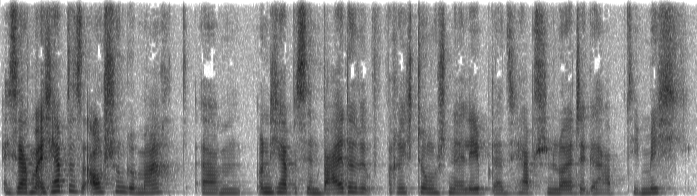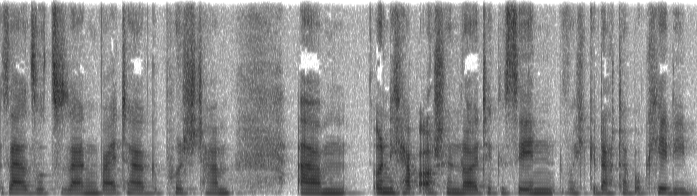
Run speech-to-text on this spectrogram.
ich sag mal, ich habe das auch schon gemacht ähm, und ich habe es in beide Richtungen schon erlebt. Also ich habe schon Leute gehabt, die mich sozusagen weiter gepusht haben ähm, und ich habe auch schon Leute gesehen, wo ich gedacht habe, okay, die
